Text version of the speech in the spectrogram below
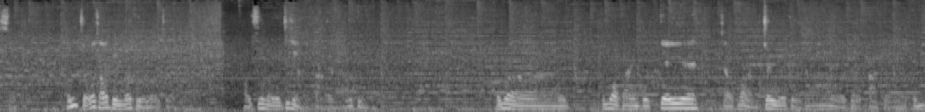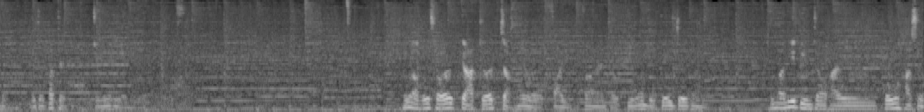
石。咁左手邊嗰條路就頭先我哋之前係大圍嗰邊。咁啊，咁我發現部機咧就可能追咗其他我嘅拍檔，咁就我就不停行咗佢嘅路。咁啊，好彩隔咗一陣咧，我發現翻就見到部機追翻嚟。咁啊，呢段就係寶馬下城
